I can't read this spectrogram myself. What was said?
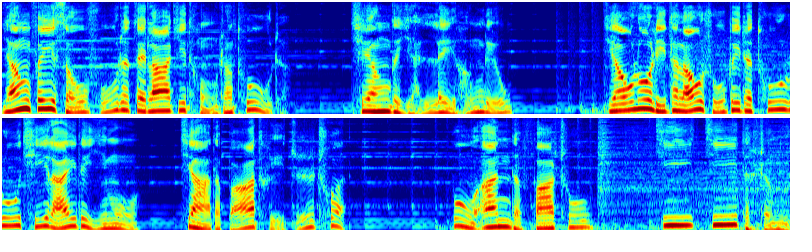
杨飞手扶着在垃圾桶上吐着，呛得眼泪横流。角落里的老鼠被这突如其来的一幕吓得拔腿直窜，不安地发出“叽叽”的声音。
